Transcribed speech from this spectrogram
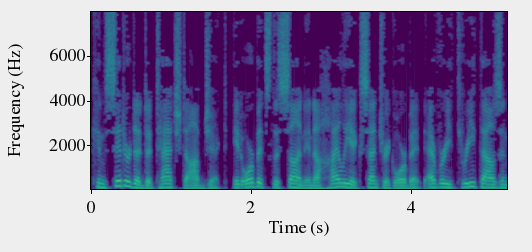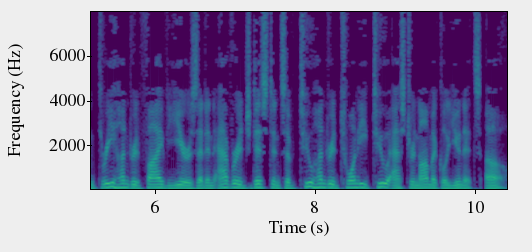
Considered a detached object, it orbits the Sun in a highly eccentric orbit every 3,305 years at an average distance of 222 astronomical units oh.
